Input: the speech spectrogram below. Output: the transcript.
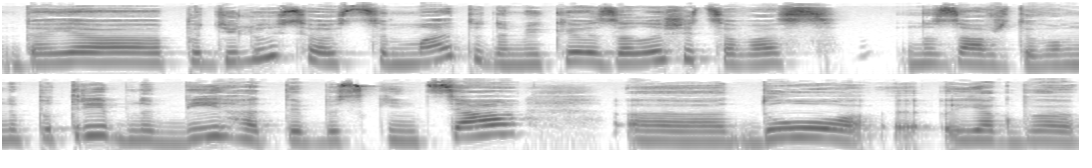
де я поділюся ось цим методом, який залишиться вас назавжди. Вам не потрібно бігати без кінця е, до е, якби,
